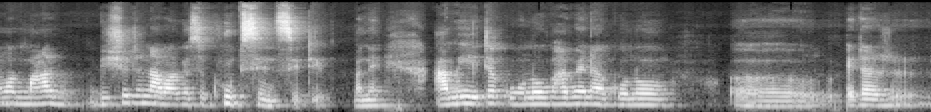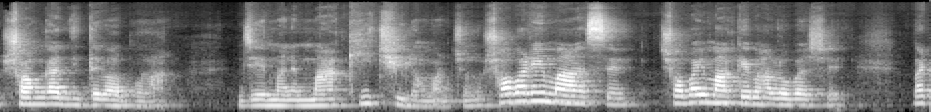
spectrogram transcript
আমার মার বিষয়টা না, আমার কাছে খুব সেন্সিটিভ মানে আমি এটা কোনোভাবে না কোনো এটার সংজ্ঞা দিতে পারব না। যে মানে মা কী ছিল আমার জন্য? সবারই মা আছে সবাই মাকে ভালোবাসে বাট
